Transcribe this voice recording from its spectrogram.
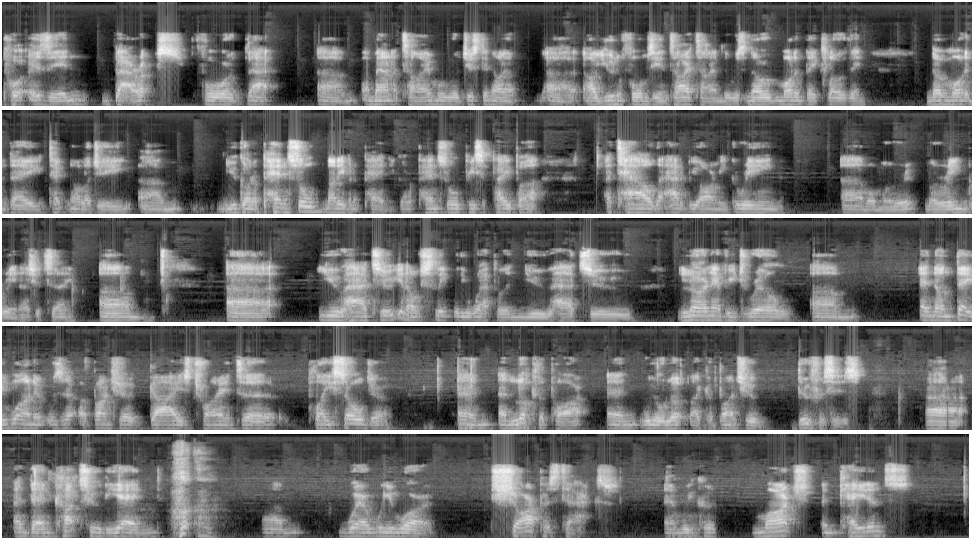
put us in barracks for that um, amount of time. We were just in our uh, our uniforms the entire time. There was no modern day clothing, no modern day technology. Um, you got a pencil, not even a pen. You got a pencil, piece of paper, a towel that had to be army green um, or mar- marine green, I should say. Um, uh, you had to, you know, sleep with your weapon. You had to learn every drill. Um, and on day one, it was a, bunch of guys trying to play soldier and and look the part, and we all looked like a bunch of doofuses. Uh, and then cut to the end, um, where we were sharp as tacks and we mm-hmm. could march and cadence,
